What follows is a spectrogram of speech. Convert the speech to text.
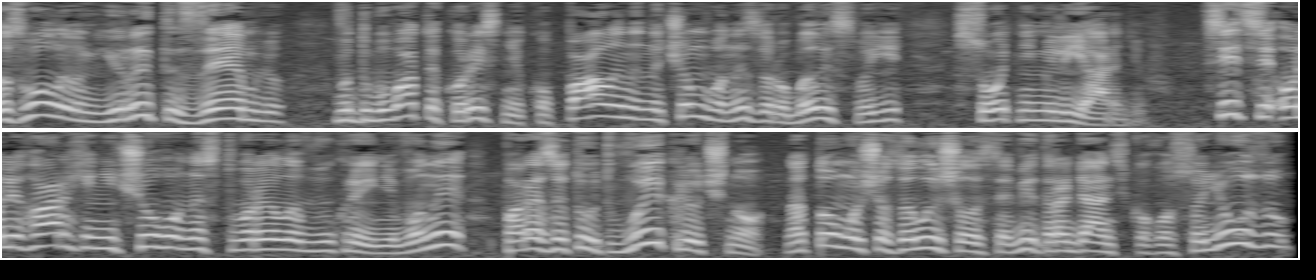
дозволив їм їрити землю, видобувати корисні копалини, на чому вони заробили свої сотні мільярдів. Всі ці олігархи нічого не створили в Україні. Вони паразитують виключно на тому, що залишилося від Радянського Союзу,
